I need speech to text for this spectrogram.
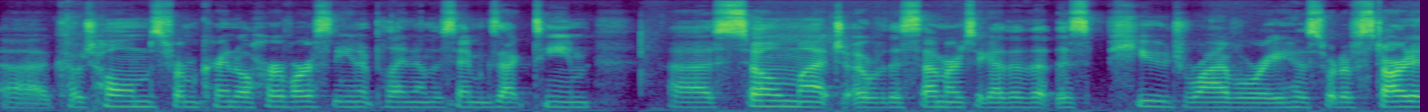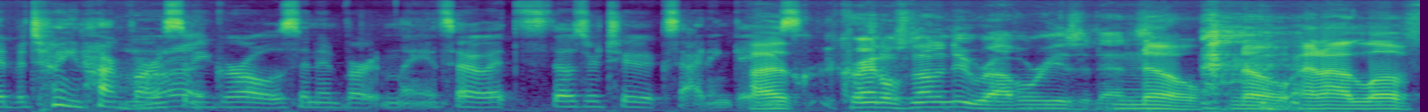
uh, Coach Holmes from Crandall, her varsity, ended up playing on the same exact team. Uh, so much over the summer together that this huge rivalry has sort of started between our varsity right. girls inadvertently. So it's those are two exciting games. I- Crandall's not a new rivalry, is it? Addison? No, no, and I love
